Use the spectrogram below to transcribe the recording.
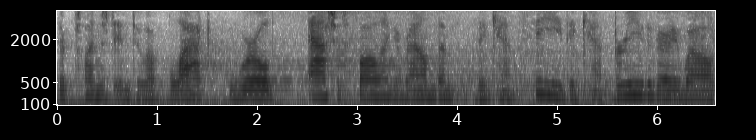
they're plunged into a black world. Ash is falling around them. They can't see, they can't breathe very well.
